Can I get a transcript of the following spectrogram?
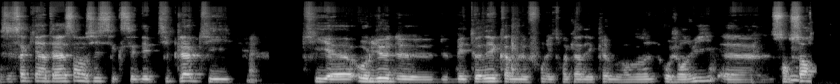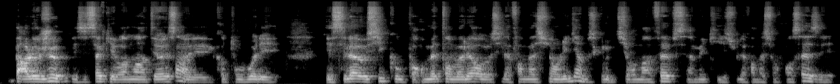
c'est ça qui est intéressant aussi, c'est que c'est des petits clubs qui, Ouais. qui euh, au lieu de, de bétonner comme le font les trois quarts des clubs aujourd'hui, euh, s'en sortent par le jeu. Et c'est ça qui est vraiment intéressant. Et quand on voit les. Et c'est là aussi qu'on peut remettre en valeur aussi la formation en Ligue 1, parce que le petit Romain Febvre, c'est un mec qui est issu de la formation française. Et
